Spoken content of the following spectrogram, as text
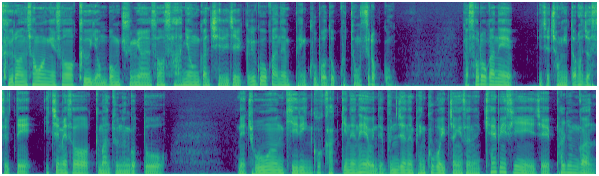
그런 상황에서 그 연봉 주면서 4년간 질질 끌고 가는 밴쿠버도 고통스럽고 그러니까 서로 간에 이제 정이 떨어졌을 때 이쯤에서 그만두는 것도 네, 좋은 길인 것 같기는 해요. 근데 문제는 밴쿠버 입장에서는 캐빗이 이제 8년간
